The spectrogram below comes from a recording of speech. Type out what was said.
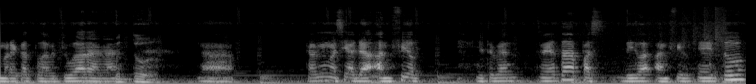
mereka telah juara kan. Betul. Nah, kami masih ada Anfield gitu kan. Ternyata pas di Anfieldnya itu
